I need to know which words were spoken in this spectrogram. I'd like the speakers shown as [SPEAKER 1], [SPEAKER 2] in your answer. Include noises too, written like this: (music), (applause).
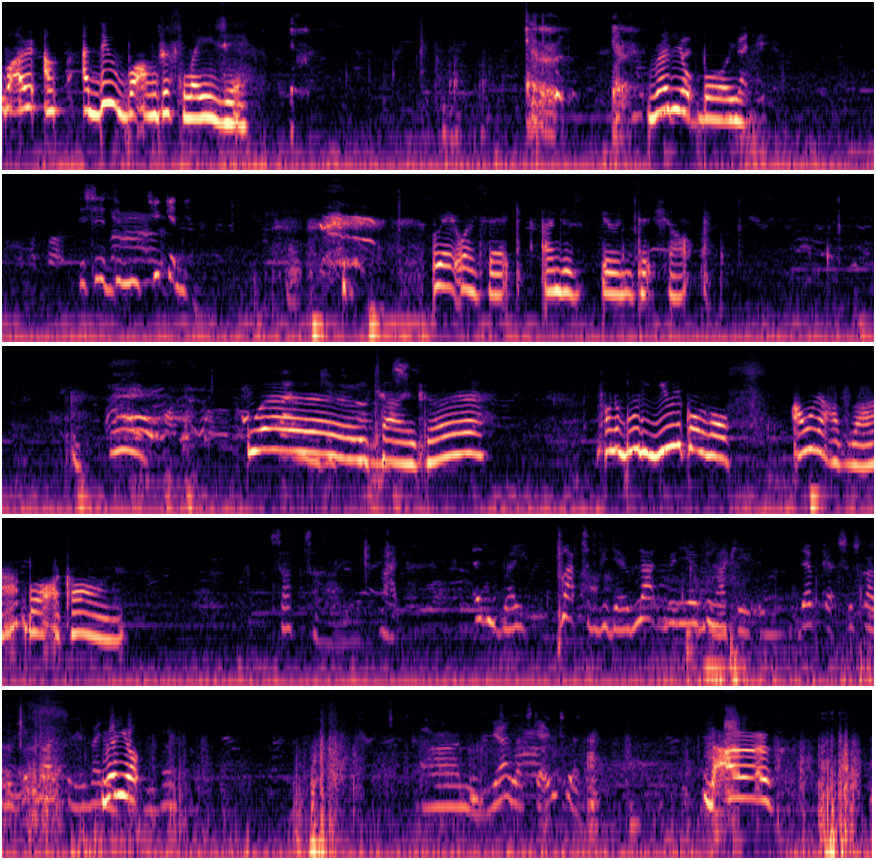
[SPEAKER 1] do, but I, I'm, I do, but I'm just lazy. Ready up, boy.
[SPEAKER 2] Ready? This is the new chicken. (laughs)
[SPEAKER 1] Wait one sec. I'm just going to shop. (gasps) Whoa, tiger. Found a bloody unicorn horse. I want to have that, but I can't.
[SPEAKER 2] Sometimes. Anyway, back to the video. Like the video if you like it. And don't forget to subscribe and hit the like button. Ready,
[SPEAKER 1] Ready up.
[SPEAKER 2] And yeah, let's get into it.
[SPEAKER 1] No.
